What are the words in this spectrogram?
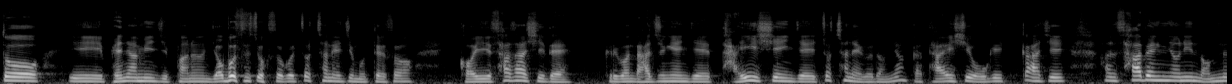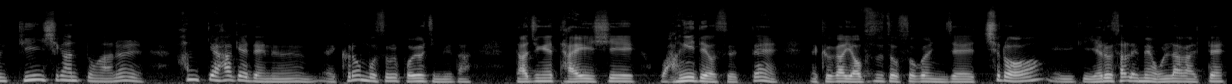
또 이 베냐민 지파는 여보스 족속을 쫓아내지 못해서 거의 사사시대 그리고 나중에 이제 다윗이 이제 쫓아내거든요. 그러니까 다윗이 오기까지 한 400년이 넘는 긴 시간 동안을 함께 하게 되는 예, 그런 모습을 보여줍니다. 나중에 다윗이 왕이 되었을 때 그가 여부수 족속을 이제 치러 예루살렘에 올라갈 때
